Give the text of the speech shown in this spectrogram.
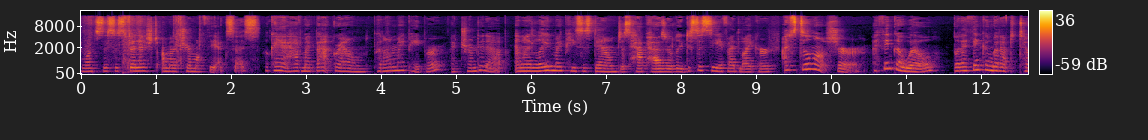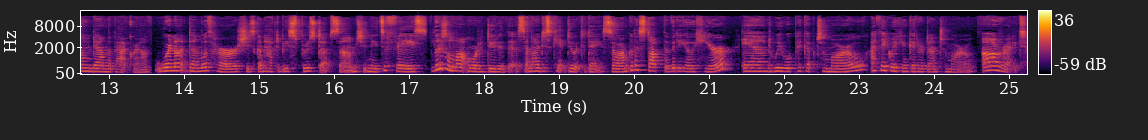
Once this is finished, I'm gonna trim off the excess. Okay, I have my background put on my paper. I trimmed it up and I laid my pieces down just haphazardly just to see if I'd like her. I'm still not sure. I think I will, but I think I'm gonna have to tone down the background. We're not done with her. She's gonna have to be spruced up some. She needs a face. There's a lot more to do to this and I just can't do it today. So I'm gonna stop the video here and we will pick up tomorrow. I think we can get her done tomorrow. All right,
